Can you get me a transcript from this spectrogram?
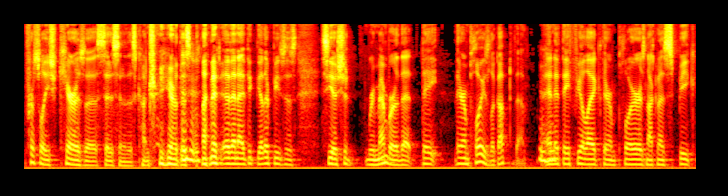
first of all, you should care as a citizen of this country or this mm-hmm. planet, and then I think the other piece is CEOs should remember that they their employees look up to them, mm-hmm. and if they feel like their employer is not going to speak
